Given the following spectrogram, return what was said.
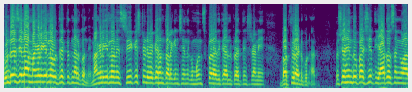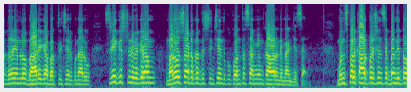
గుంటూరు జిల్లా మంగళగిరిలో ఉద్రిక్తత నెలకొంది. మంగళగిరిలోని శ్రీకృష్ణుడి విగ్రహం తొలగించేందుకు మున్సిపల్ అధికారులు ప్రయత్నించడాన్ని భక్తులు అడ్డుకున్నారు. విశ్వ హిందూ పరిషత్ యాదవ్ సంఘం ఆధ్వర్యంలో భారీగా భక్తులు చేరుకున్నారు. శ్రీకృష్ణుడి విగ్రహం మరో చోట ప్రతిష్ఠించేందుకు కొంత సమయం కావాలని డిమాండ్ చేశారు. మున్సిపల్ కార్పొరేషన్ సిబ్బందితో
